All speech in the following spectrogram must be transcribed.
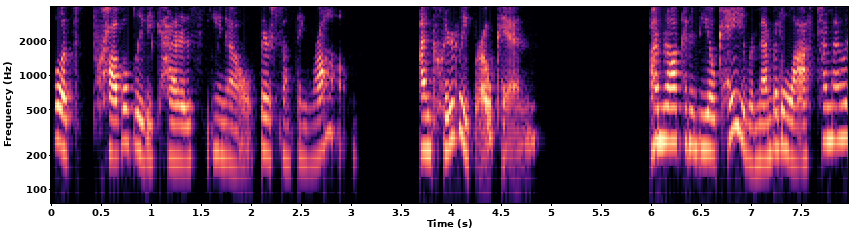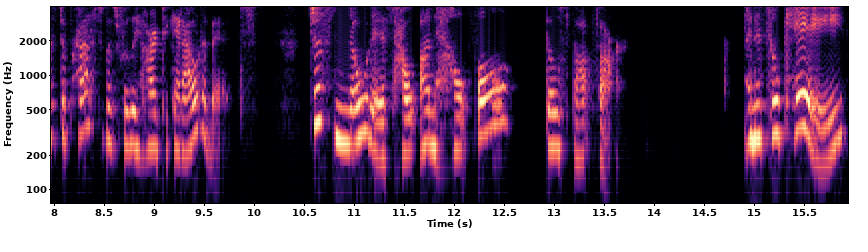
Well, it's probably because, you know, there's something wrong. I'm clearly broken. I'm not going to be okay. Remember the last time I was depressed? It was really hard to get out of it. Just notice how unhelpful those thoughts are. And it's okay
